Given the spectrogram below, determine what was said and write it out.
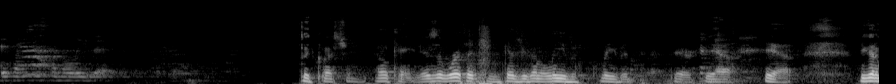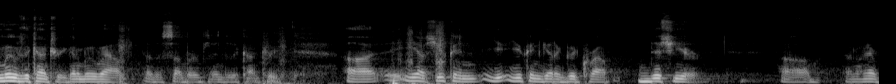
if I'm just going to leave it? Good question. Okay, is it worth it because you're going to leave leave it there? Yeah, yeah. You're going to move to the country. You're going to move out of the suburbs into the country. Uh, yes, you can you, you, can get a good crop this year. Um, I don't have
